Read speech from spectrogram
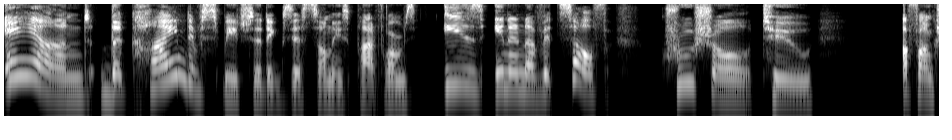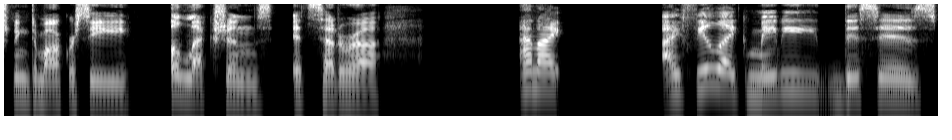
And the kind of speech that exists on these platforms is, in and of itself, crucial to a functioning democracy, elections, etc. And I I feel like maybe this is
